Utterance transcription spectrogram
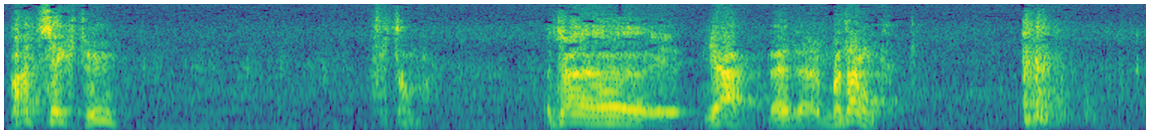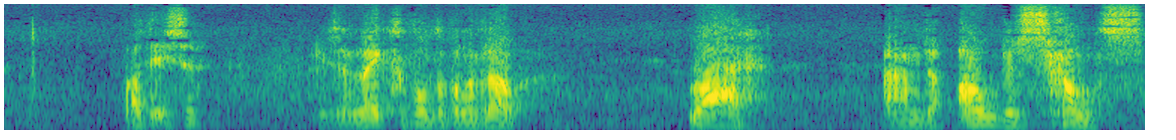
Wat zegt u? Godverdomme. Eh, ja, eh, bedankt. Wat is er? Er is een lijk gevonden van een vrouw. Waar? Aan de oude schans.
